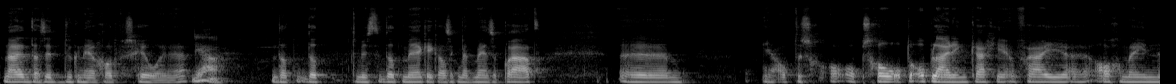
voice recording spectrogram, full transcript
nou daar zit natuurlijk een heel groot verschil in. Hè? Ja. Dat, dat, tenminste, dat merk ik als ik met mensen praat. Ehm, ja, op, de op school, op de opleiding, krijg je een vrij algemeen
